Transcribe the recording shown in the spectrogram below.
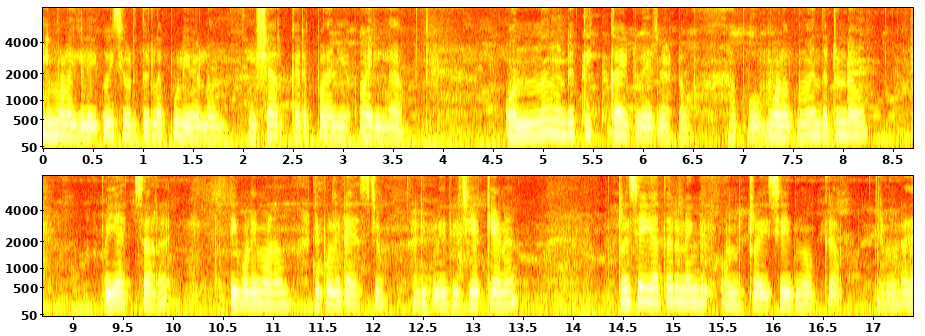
ഈ മുളകിലേക്ക് ഒഴിച്ച് കൊടുത്തിട്ടുള്ള പുളിവെള്ളവും ഈ ശർക്കരപ്പാനിയും എല്ലാം ഒന്നും കണ്ട് തിക്കായിട്ട് വരണം കേട്ടോ. അപ്പോൾ മുളകും വെന്തിട്ടുണ്ടാവും. അപ്പോൾ ഈ അച്ചാർ അടിപൊളി മണം അടിപൊളി ടേസ്റ്റും അടിപൊളി രുചിയൊക്കെയാണ്. ട്രൈ ചെയ്യാത്തവരുണ്ടെങ്കിൽ ഒന്ന് ട്രൈ ചെയ്ത് നോക്കുക. നമ്മുടെ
